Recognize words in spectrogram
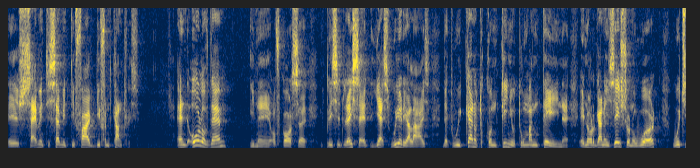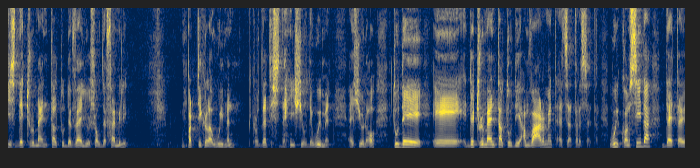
uh, 70, 75 different countries. And all of them, in a, of course, uh, implicitly, they said, yes, we realize that we cannot continue to maintain an organizational work which is detrimental to the values of the family, in particular women, because that is the issue of the women, as you know, to the uh, detrimental to the environment, etc., etc. We consider that uh,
